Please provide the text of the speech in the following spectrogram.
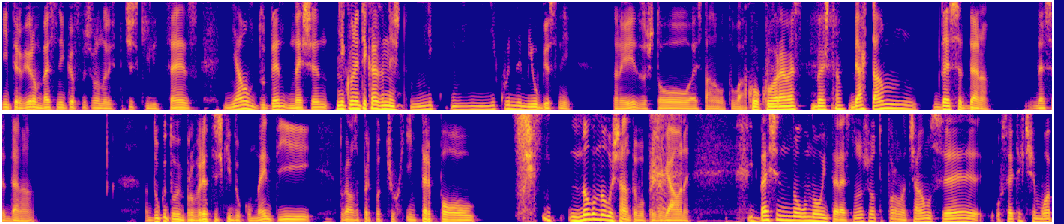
интервюрам без никакъв журналистически лиценз. Нямам до ден днешен Никой не ти каза нищо. ник, никой не ми обясни нали, защо е станало това. Колко време беше там? Бях там 10 дена. 10 дена. Докато ми проверят всички документи, тогава за първи път чух Интерпол. много, много шантово преживяване. И беше много, много интересно, защото първоначално се усетих, че моят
